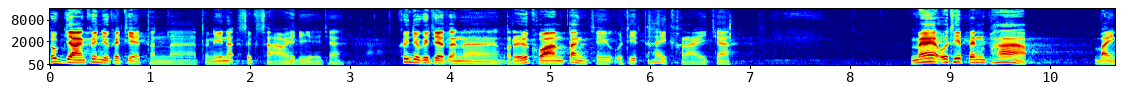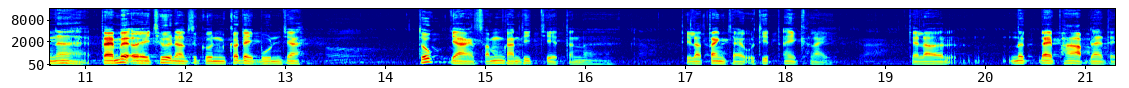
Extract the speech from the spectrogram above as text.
ทุกอย่างขึ้นอยู่กับเจตนา ตรงนี้นะศึกษาให้ดีนะจ๊ะขึ้นอยู่กับเจตนาหรือความตั้งใจอุทิศให้ใครจ้ะแม้อุทิศเป็นภาพใบหน้า แต่ไม่เอ่ยชื่อนามสกุลก็ได้บุญจ้ะทุกอย่างสำคัญที่เจตนา ที่เราตั้งใจอุทิศให้ใคร แต่เรา นึกได้ภาพได้แต่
